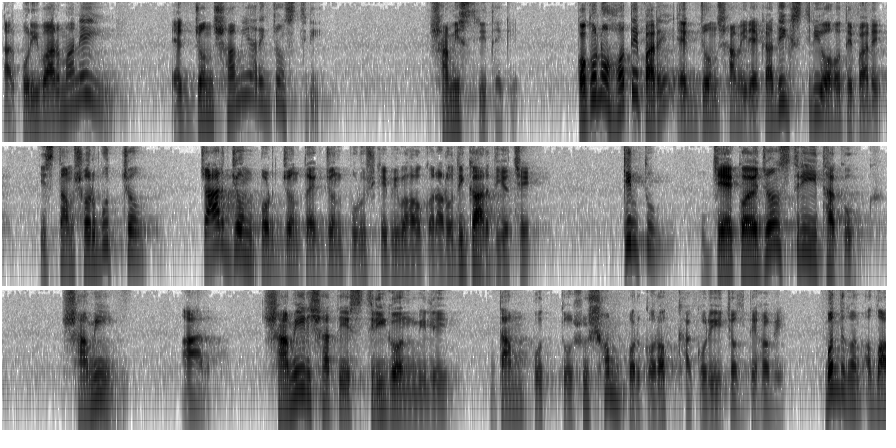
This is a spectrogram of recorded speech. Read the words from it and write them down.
আর পরিবার মানেই একজন স্বামী আর একজন স্ত্রী। স্বামী স্ত্রী থেকে। কখনো হতে পারে একজন স্বামীর একাধিক স্ত্রীও হতে পারে। ইসলাম সর্বোচ্চ চারজন পর্যন্ত একজন পুরুষকে বিবাহ করার অধিকার দিয়েছে। কিন্তু যে কয়জন স্ত্রী থাকুক, স্বামী আর স্বামীর সাথে স্ত্রীগণ মিলে দাম্পত্য সুসম্পর্ক রক্ষা করেই চলতে হবে। বন্ধুগণ, আল্লাহ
